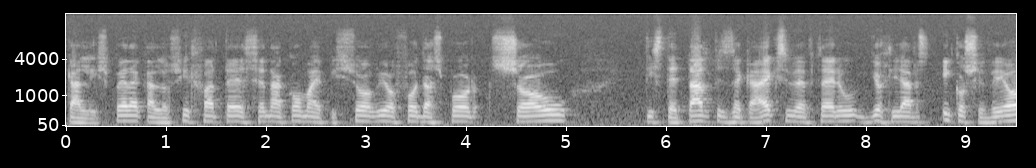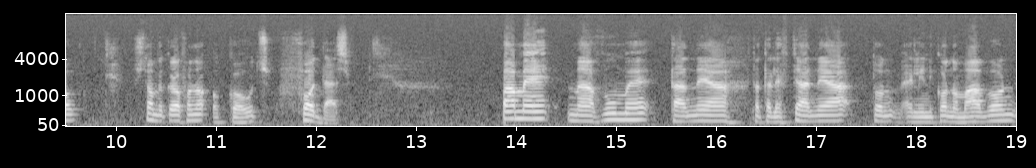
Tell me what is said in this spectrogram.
Καλησπέρα, καλώς ήρθατε σε ένα ακόμα επεισόδιο Fonda Sport Show της Τετάρτης 16 Δευτέρου 2022 στο μικρόφωνο ο coach Fondas. Πάμε να δούμε τα, νέα, τα τελευταία νέα των ελληνικών ομάδων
